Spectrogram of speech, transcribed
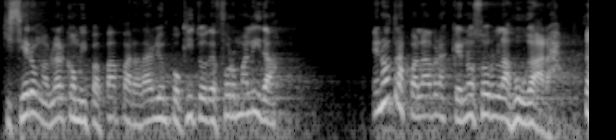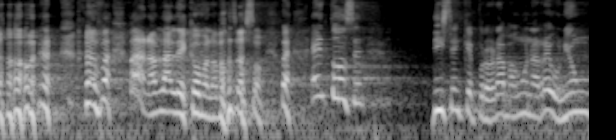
quisieron hablar con mi papá para darle un poquito de formalidad. En otras palabras, que no solo la jugara. para hablarle como la son. Entonces, dicen que programan una reunión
